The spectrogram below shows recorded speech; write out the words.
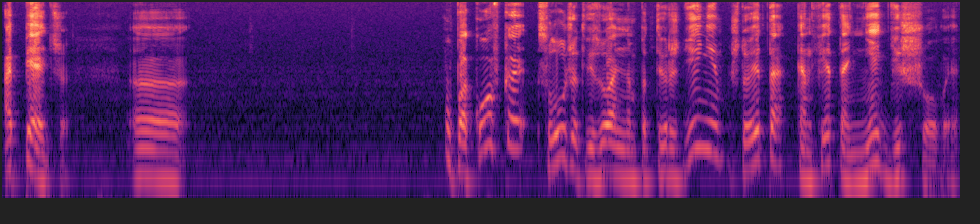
опять же, э, упаковка служит визуальным подтверждением, что эта конфета не дешевая.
